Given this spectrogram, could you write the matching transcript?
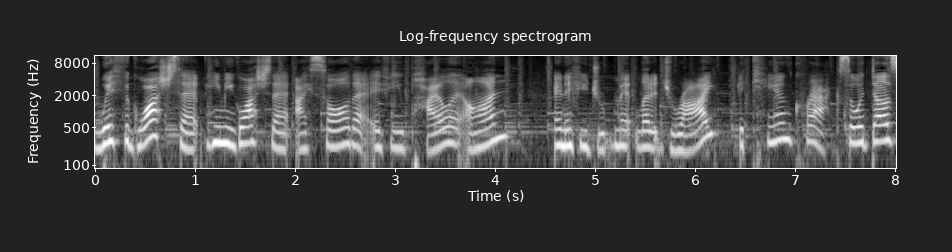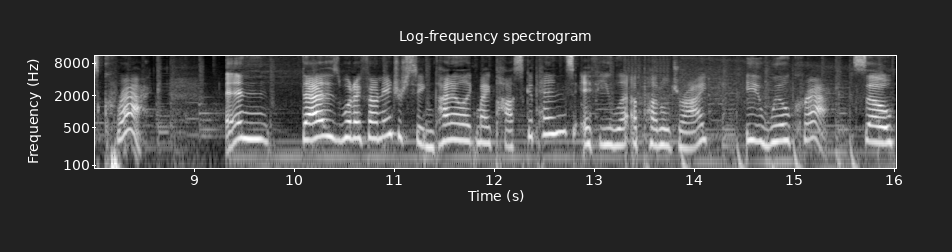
with the gouache set, Himi gouache set, I saw that if you pile it on and if you let it dry, it can crack. So it does crack. And that is what I found interesting. Kind of like my Posca pens, if you let a puddle dry, it will crack. So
